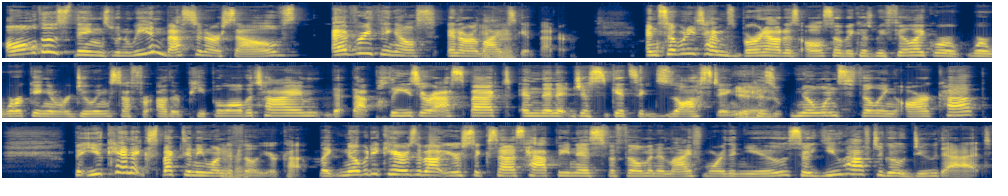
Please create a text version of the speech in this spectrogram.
all those things, when we invest in ourselves, everything else in our mm-hmm. lives get better. And so many times burnout is also because we feel like we're we're working and we're doing stuff for other people all the time, that that pleaser aspect and then it just gets exhausting yeah. because no one's filling our cup. But you can't expect anyone mm-hmm. to fill your cup. Like nobody cares about your success, happiness, fulfillment in life more than you. So you have to go do that.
